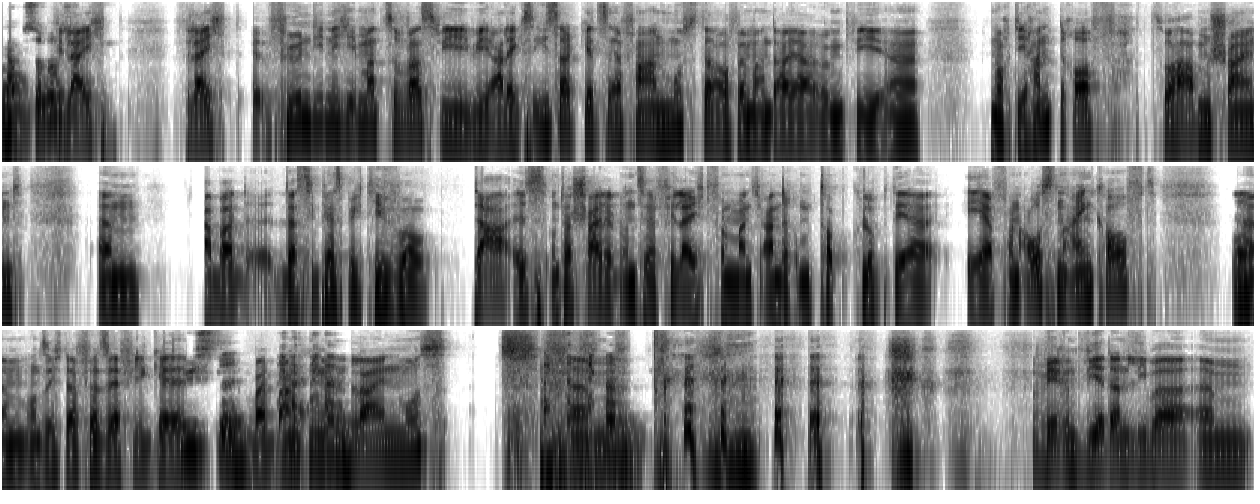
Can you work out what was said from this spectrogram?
Absolut. Vielleicht, vielleicht äh, führen die nicht immer zu was, wie, wie Alex Isaac jetzt erfahren musste, auch wenn man da ja irgendwie äh, noch die Hand drauf zu haben scheint. Ähm, aber äh, dass die Perspektive überhaupt da ist, unterscheidet uns ja vielleicht von manch anderem Top-Club, der eher von außen einkauft Ja. ähm, und sich dafür sehr viel Geld Hüstel. bei Banken leihen muss. ähm, während wir dann lieber ähm,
